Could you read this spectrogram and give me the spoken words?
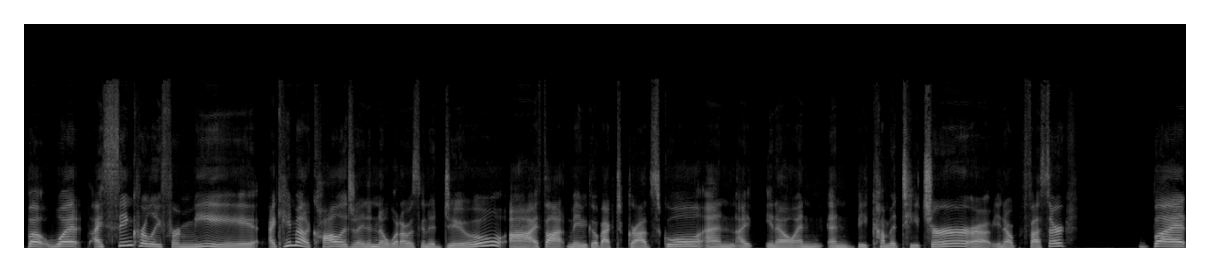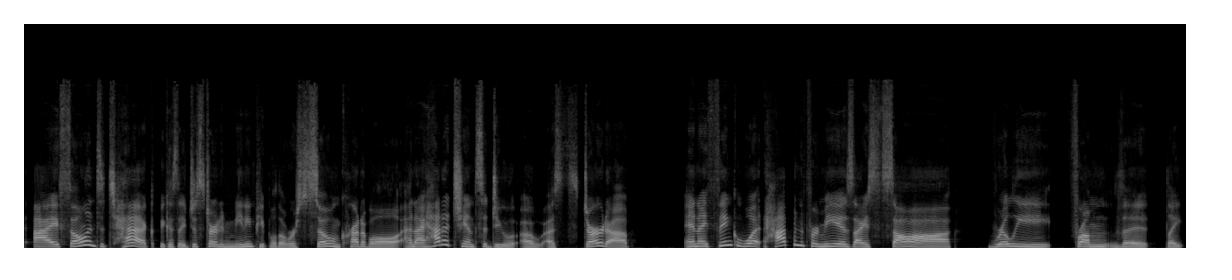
But what I think really for me, I came out of college and I didn't know what I was going to do. Uh, I thought maybe go back to grad school and I, you know, and and become a teacher or you know, professor. But I fell into tech because I just started meeting people that were so incredible, and I had a chance to do a, a startup. And I think what happened for me is I saw really from the like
